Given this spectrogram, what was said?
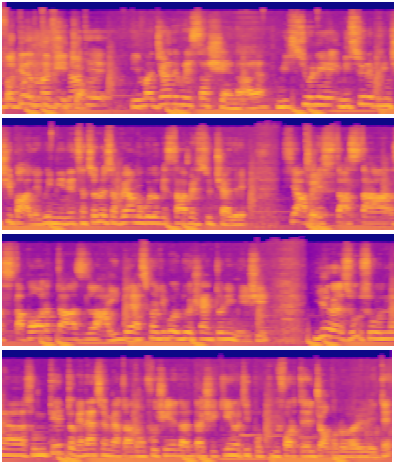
Ma d'artificio immaginate, immaginate questa scena, eh? missione, missione principale, quindi nel senso noi sapevamo quello che stava per succedere. Si apre Sì. sta, sta, porta a slide, escono tipo 200 nemici. Io ero su, su un, su un tetto che Nelson mi ha trovato un fucile da, da cecchino tipo più forte del gioco probabilmente.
